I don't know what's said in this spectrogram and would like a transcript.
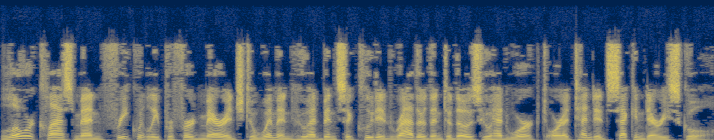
Lower-class men frequently preferred marriage to women who had been secluded rather than to those who had worked or attended secondary school.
